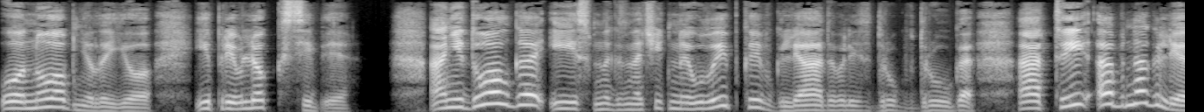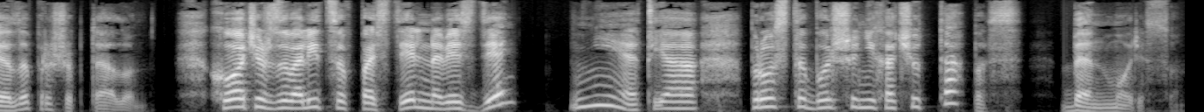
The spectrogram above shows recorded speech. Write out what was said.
Он обнял ее и привлек к себе. Они долго и с многозначительной улыбкой вглядывались друг в друга. «А ты обнаглела», — прошептал он. «Хочешь завалиться в постель на весь день?» «Нет, я просто больше не хочу тапос, Бен Моррисон».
